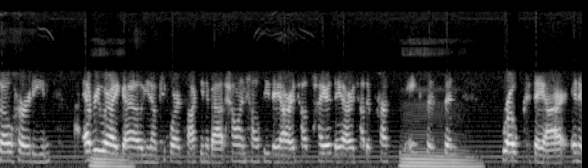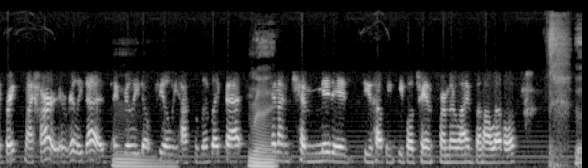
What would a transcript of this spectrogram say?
so hurting. Everywhere I go, you know, people are talking about how unhealthy they are and how tired they are and how depressed and anxious and broke they are. And it breaks my heart. It really does. I really don't feel we have to live like that. Right. And I'm committed to helping people transform their lives on all levels. Uh,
